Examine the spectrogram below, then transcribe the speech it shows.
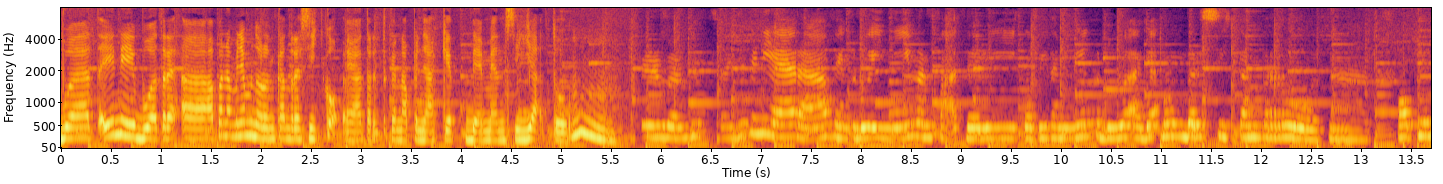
buat ini buat eh, apa namanya menurunkan resiko ya terkena penyakit demensia tuh. Hmm. Bener banget. Selanjutnya nih ya Raf, yang kedua ini manfaat dari kopi hitam ini yang kedua ada membersihkan perut. Nah, kopi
